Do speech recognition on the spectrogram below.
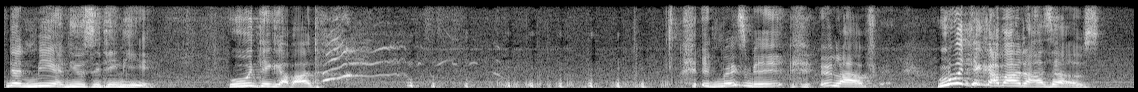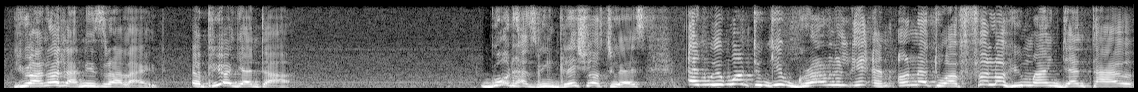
Then me and you sitting here, who would think about it makes me laugh. We will think about ourselves. You are not an Israelite, a pure Gentile. God has been gracious to us, and we want to give glory and honor to our fellow human Gentile.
